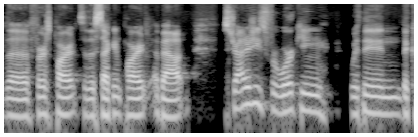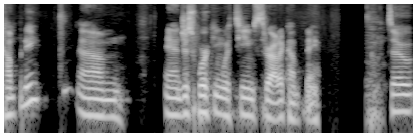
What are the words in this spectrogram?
the first part to the second part about strategies for working within the company um, and just working with teams throughout a company so,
